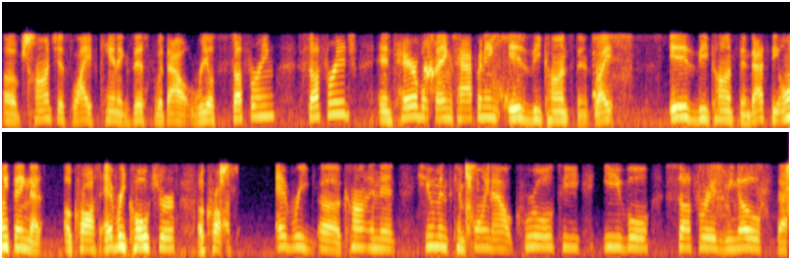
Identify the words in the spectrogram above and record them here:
of conscious life can't exist without real suffering suffrage and terrible things happening is the constant right? Is the constant. That's the only thing that across every culture across every uh continent humans can point out cruelty evil suffrage. We know that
